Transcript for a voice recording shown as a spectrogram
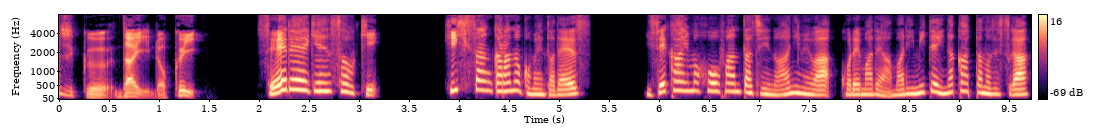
じく第6位。精霊幻想記。ヒヒさんからのコメントです。異世界魔法ファンタジーのアニメはこれまであまり見ていなかったのですが、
